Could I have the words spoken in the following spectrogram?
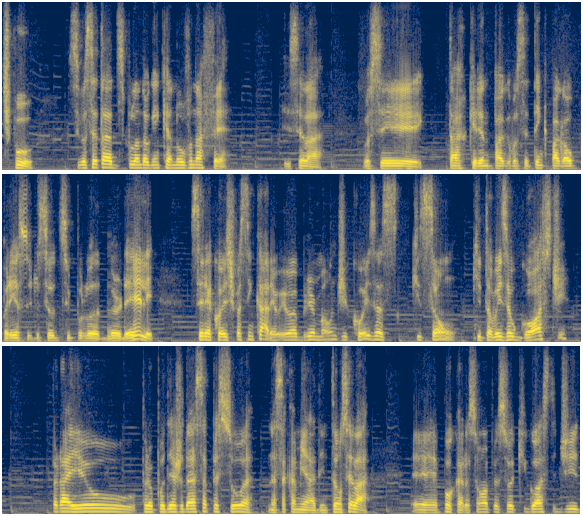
Tipo, se você tá discipulando alguém que é novo na fé, e sei lá, você tá querendo pagar, você tem que pagar o preço de ser o discipulador dele, seria coisa tipo assim, cara, eu, eu abrir mão de coisas que são, que talvez eu goste para eu, pra eu poder ajudar essa pessoa nessa caminhada. Então, sei lá, é, pô, cara, eu sou uma pessoa que gosta de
